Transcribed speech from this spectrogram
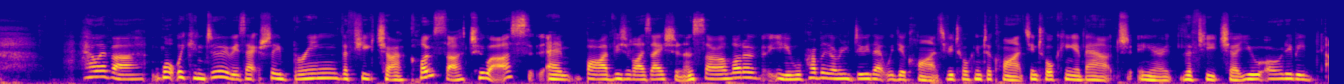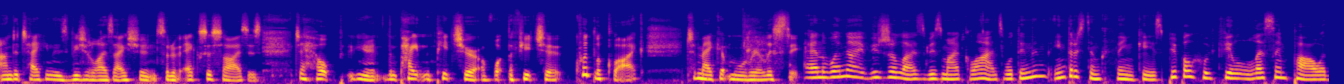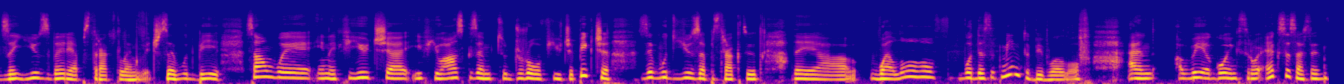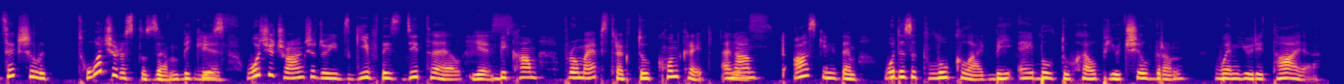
However, what we can do is actually bring the future closer to us and by visualization. And so a lot of you will probably already do that with your clients. If you're talking to clients, you're talking about, you know, the future, you already be undertaking these visualization sort of exercises to help, you know, them paint the picture of what the future could look like to make it more realistic. And when I visualize with my clients, what an interesting thing is people who feel less empowered, they use very abstract language. They would be somewhere in the future. If you ask them to draw a future picture, they would use abstract. word. They are well off. What does it mean to be well off? And we are going through exercise, and it's actually torturous to them because Yes. what you're trying to do is give this detail Yes. become from abstract to concrete and i'm asking them what does it look like be able to help your children when you retire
